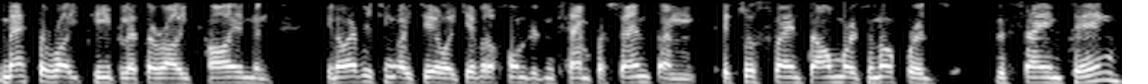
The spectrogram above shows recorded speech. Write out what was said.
met the right people at the right time, and you know, everything I do, I give it 110%, and it just went downwards and upwards the same thing.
